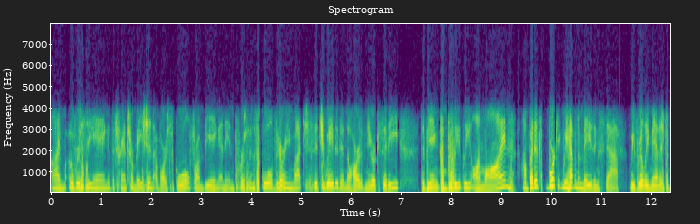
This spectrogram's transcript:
I'm overseeing the transformation of our school from being an in person school, very much situated in the heart of New York City, to being completely online. Um, but it's working. We have an amazing staff. We've really managed to,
